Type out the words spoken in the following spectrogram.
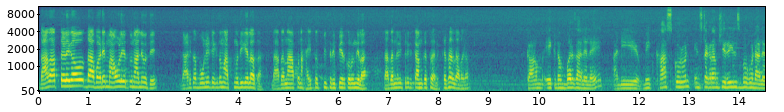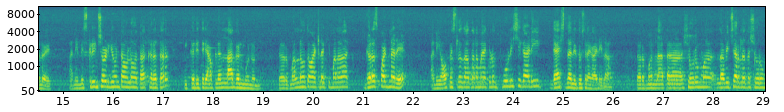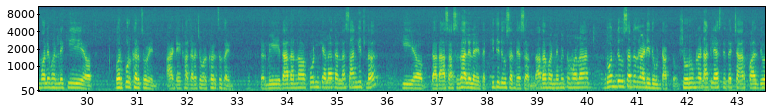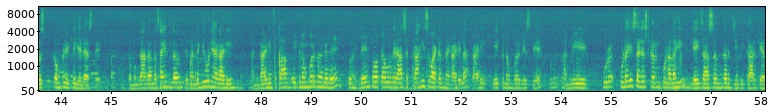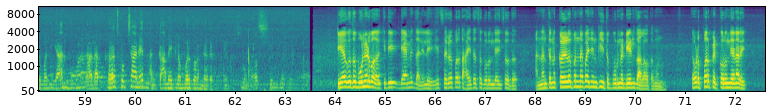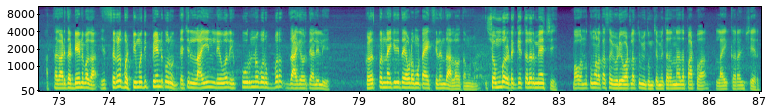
दादा तळेगाव दाभाडे मावळ येथून आले होते. गाडीचा बोनेट एकदम आतमध्ये गेला होता. दादांना आपण हायतच पीस रिपेअर करून दिला. दादांना विचार काम कसं झालं? कसं झालं दादा काम? काम एक नंबर झालेलं आहे. आणि मी खास करून इंस्टाग्रामची रील्स बघून आलेलो आहे. आणि मी स्क्रीनशॉट घेऊन ठेवला होता खरं तर की कधीतरी आपल्याला लागन म्हणून. तर मला नव्हतं वाटलं की मला गरज पडणार आहे. आणि ऑफिसला जाताना माझ्याकडून थोडीशी गाडी डॅश झाली दुसऱ्या गाडीला. तर म्हणलं आता शोरूमला विचारलं तर शोरूमवाले म्हणले की भरपूर खर्च होईल. आठ एक हजाराच्या वर खर्च जाईल. तर मी दादांना फोन केला त्यांना सांगितलं. की दादा असं असं झालेलं आहे तर किती दिवसात द्याल दादा म्हणले मी तुम्हाला दोन दिवसातच गाडी देऊन टाकतो. शोरूमला टाकले असते तर चार पाच दिवस कम्प्लिटली गेले असते. तर मग दादांना सांगितलं ते म्हणले घेऊन या गाडी. आणि गाडीचं काम एक नंबर झालेलं आहे. तो डेंट होता वगैरे असं काहीच वाटत नाही गाडीला. गाडी एक नंबर दिसते. आणि मी पुढं पुढंही सजेस्ट करेन कुणालाही यायचं असेल तर जी बी कार केअरमध्ये या. दादा खरंच खूप छान आहेत आणि काम एक नंबर करून देतात. टियागोचं बोनेट बघा किती डॅमेज झालेलं आहे. हे सगळं परत आहे तसं करून द्यायचं होतं. आणि नंतर कळलं पण नाही पाहिजे की इथं पूर्ण डेंट झाला होता म्हणून. तेवढं परफेक्ट करून देणार आहे. आत्ता गाडीचा डेंट बघा. हे सगळं भट्टीमध्ये पेंट करून त्याची लाईन लेवल हे पूर्ण बरोबर जागेवरती आलेली आहे. कळत पण नाही की तिथं एवढा मोठा ॲक्सिडेंट झाला होता म्हणून. शंभर टक्के कलर मॅच आहे. भावांना तुम्हाला कसा व्हिडिओ वाटला तुम्ही तुमच्या मित्रांना पाठवा. लाईक करा आणि शेअर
